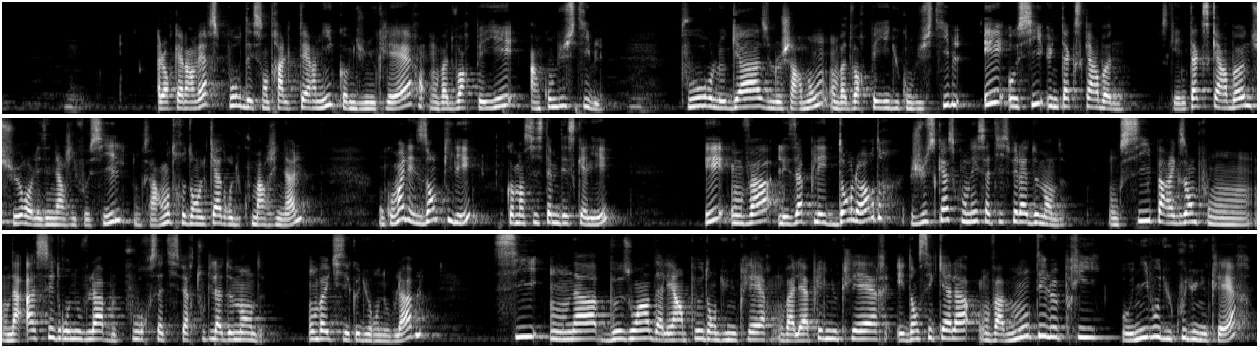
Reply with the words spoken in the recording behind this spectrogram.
Alors qu'à l'inverse, pour des centrales thermiques comme du nucléaire, on va devoir payer un combustible. Pour le gaz, le charbon, on va devoir payer du combustible et aussi une taxe carbone. Parce qu'il y a une taxe carbone sur les énergies fossiles, donc ça rentre dans le cadre du coût marginal. Donc on va les empiler comme un système d'escalier et on va les appeler dans l'ordre jusqu'à ce qu'on ait satisfait la demande. Donc si par exemple on, on, a assez de renouvelables pour satisfaire toute la demande, on va utiliser que du renouvelable. Si on a besoin d'aller un peu dans du nucléaire, on va aller appeler le nucléaire et dans ces cas-là, on va monter le prix au niveau du coût du nucléaire.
